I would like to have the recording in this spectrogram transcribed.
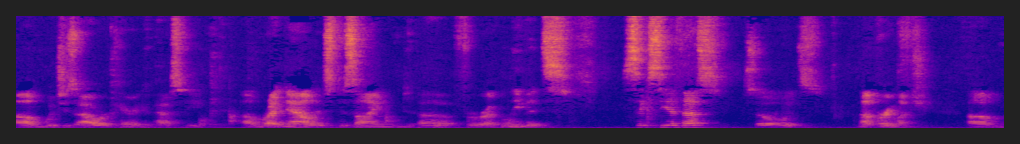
um, which is our carrying capacity. Um, right now, it's designed uh, for, I believe it's six CFS, so it's not very much. Um,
